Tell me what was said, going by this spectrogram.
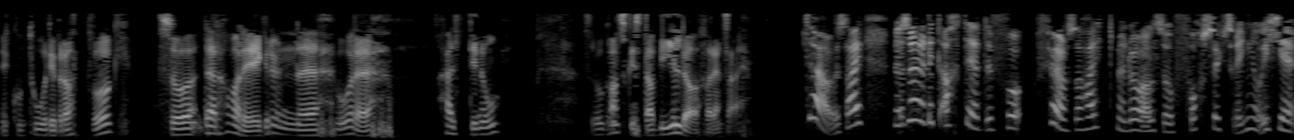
med kontor i Brattvåg. Så der har jeg i grunnen vært helt til nå. Så ganske stabil, da, får en si. Det har jeg si. Men så er det litt artig at for, før så het vi da altså forsøksring og ikke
